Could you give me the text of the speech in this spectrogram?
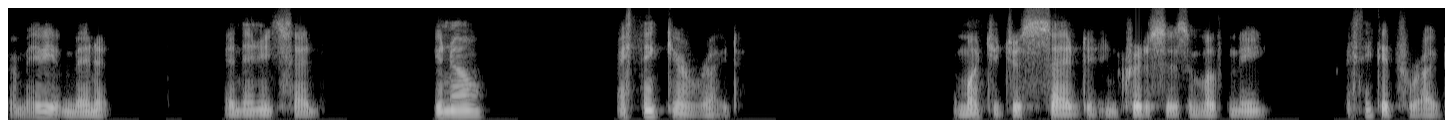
for maybe a minute. And then he said, You know, I think you're right. And what you just said in criticism of me, I think it's right.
